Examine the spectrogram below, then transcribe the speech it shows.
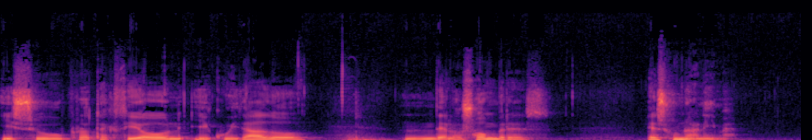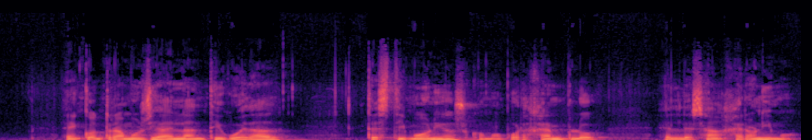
y su protección y cuidado de los hombres es unánime. Encontramos ya en la antigüedad testimonios como por ejemplo el de San Jerónimo,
